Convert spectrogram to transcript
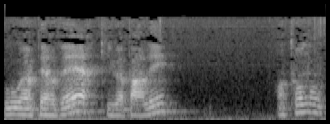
ou un pervers qui va parler en ton nom.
